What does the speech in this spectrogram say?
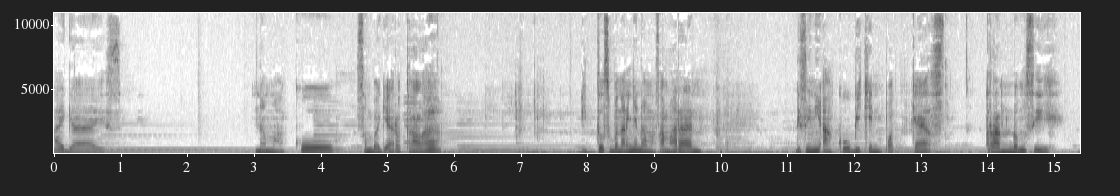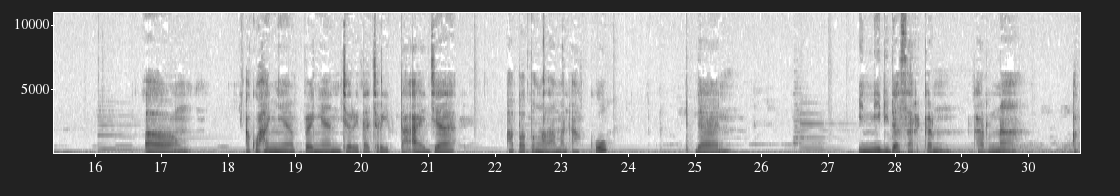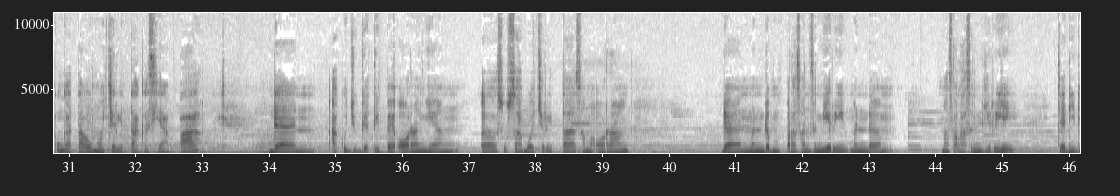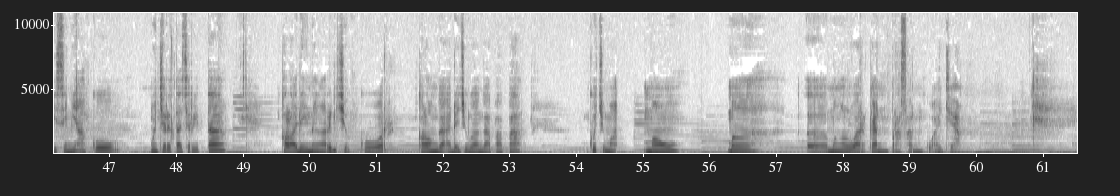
Hai guys. Namaku Sembagi Arotala Itu sebenarnya nama samaran. Di sini aku bikin podcast Random sih. Um, Aku hanya pengen cerita-cerita aja Apa pengalaman aku Dan ini didasarkan karena aku nggak tahu mau cerita ke siapa dan aku juga tipe orang yang uh, susah buat cerita sama orang dan mendem perasaan sendiri, mendem masalah sendiri. Jadi di sini aku mau cerita-cerita. Kalau ada yang dengerin syukur, kalau nggak ada juga nggak apa-apa. Aku cuma mau me uh, mengeluarkan perasaanku aja.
